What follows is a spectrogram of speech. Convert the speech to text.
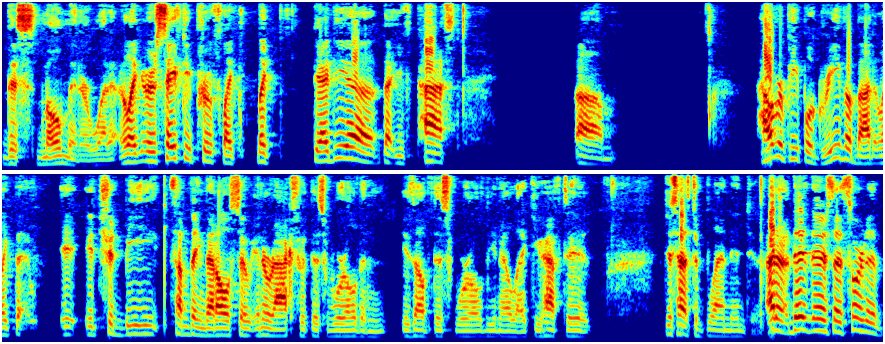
this moment or whatever like or safety proof like like the idea that you've passed um however people grieve about it like the, it, it should be something that also interacts with this world and is of this world you know like you have to just has to blend into it i don't know there, there's a sort of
